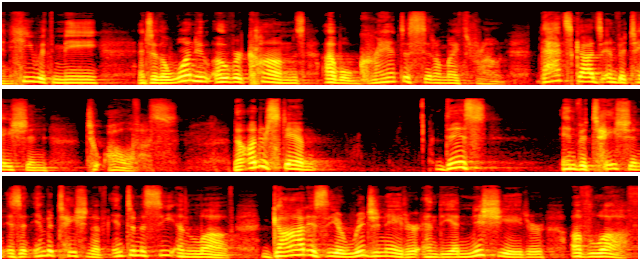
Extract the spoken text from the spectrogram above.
and he with me and to the one who overcomes, I will grant to sit on my throne. That's God's invitation to all of us. Now, understand this invitation is an invitation of intimacy and love. God is the originator and the initiator of love.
